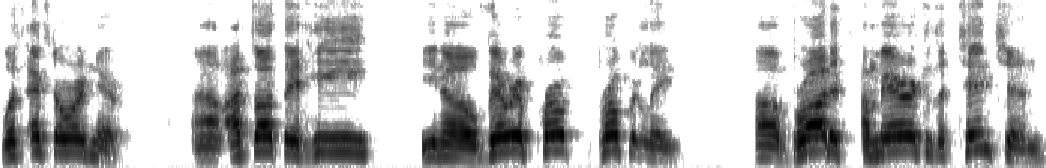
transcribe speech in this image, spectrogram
was extraordinary. Um, I thought that he, you know, very appro- appropriately uh, brought America's attention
